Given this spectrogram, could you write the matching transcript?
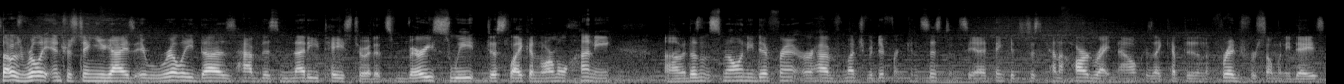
So that was really interesting, you guys. It really does have this nutty taste to it. It's very sweet, just like a normal honey. Um, it doesn't smell any different or have much of a different consistency. I think it's just kind of hard right now because I kept it in the fridge for so many days.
